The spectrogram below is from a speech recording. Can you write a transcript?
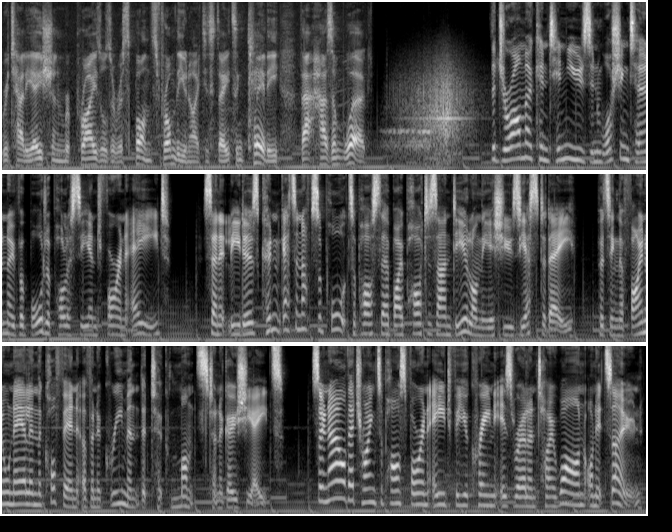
retaliation, reprisals, or response from the United States, and clearly that hasn't worked. The drama continues in Washington over border policy and foreign aid. Senate leaders couldn't get enough support to pass their bipartisan deal on the issues yesterday, putting the final nail in the coffin of an agreement that took months to negotiate. So now they're trying to pass foreign aid for Ukraine, Israel, and Taiwan on its own,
